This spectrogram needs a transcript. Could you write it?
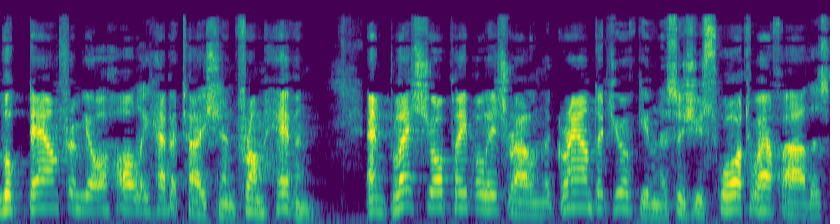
Look down from your holy habitation, from heaven, and bless your people Israel and the ground that you have given us, as you swore to our fathers,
